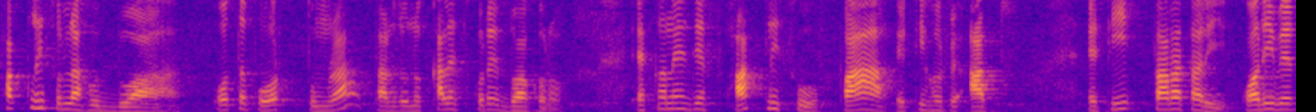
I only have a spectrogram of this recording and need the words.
ফাকলিসুল্লাহ দোয়া অতপর তোমরা তার জন্য কালেজ করে দোয়া করো। এখানে যে ফাকলিসু ফা, এটি হবে আত। এটি তাড়াতাড়ি করিবের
